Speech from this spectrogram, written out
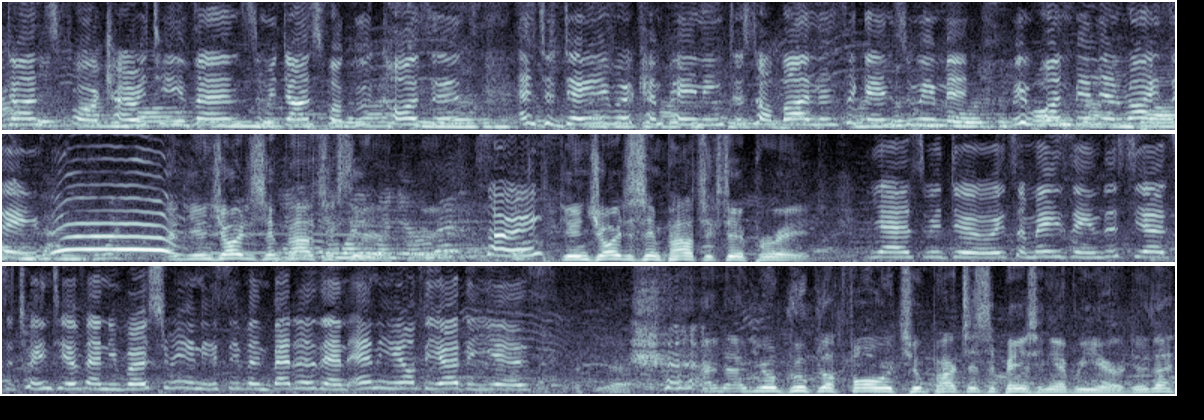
We dance for charity events, we dance for good causes, and today we're campaigning to stop violence against women with 1 billion rising. Woo! And do you enjoy the St. Patrick's Day parade? Sorry? Do you enjoy the St. Patrick's Day parade? Yes, we do. It's amazing. This year it's the 20th anniversary, and it's even better than any of the other years. And uh, your group look forward to participating every year, do they?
